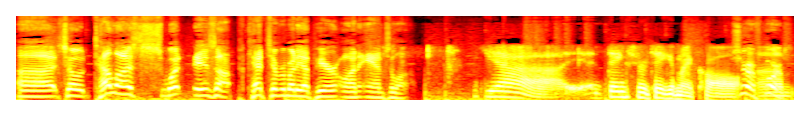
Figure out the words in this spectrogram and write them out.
Uh, so tell us what is up. Catch everybody up here on Angela. Yeah, thanks for taking my call. Sure, of course. Um,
